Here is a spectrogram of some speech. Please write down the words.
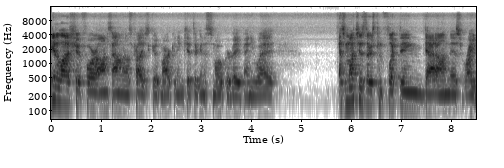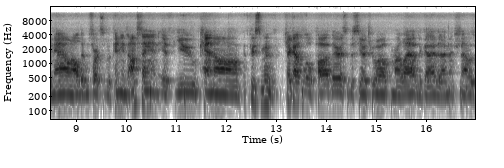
get a lot of shit for it. Honestly, I don't know. It's probably just good marketing. Kids are gonna smoke or vape anyway. As much as there's conflicting data on this right now and all different sorts of opinions, I'm saying if you can uh, It's pretty smooth. check out the little pod there. It's the CO2 oil from our lab. The guy that I mentioned I was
